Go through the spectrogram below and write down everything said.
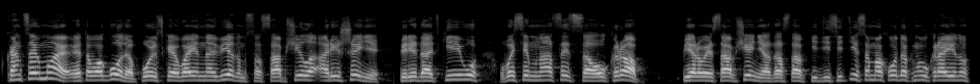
В конце мая этого года польское военное ведомство сообщило о решении передать Киеву 18 САУ «Краб». Первые сообщения о доставке 10 самоходок на Украину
